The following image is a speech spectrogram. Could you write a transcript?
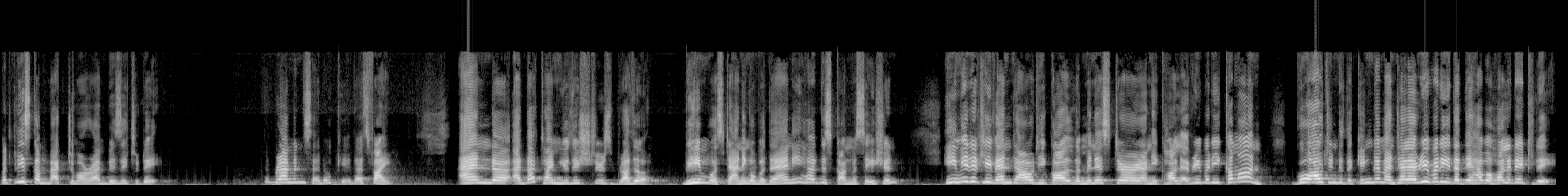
but please come back tomorrow. I'm busy today. The Brahmin said, okay, that's fine. And uh, at that time, Yudhishthir's brother, Bhim, was standing over there and he heard this conversation. He immediately went out, he called the minister and he called everybody, come on, go out into the kingdom and tell everybody that they have a holiday today.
